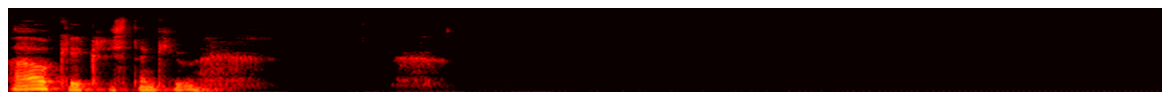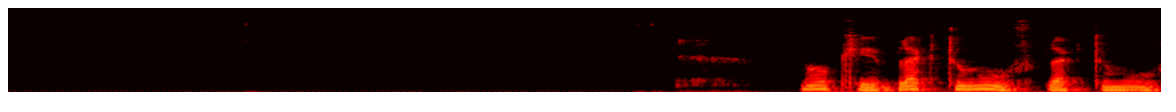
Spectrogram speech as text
Ah, okay, Chris, thank you. Okay, black to move, black to move.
